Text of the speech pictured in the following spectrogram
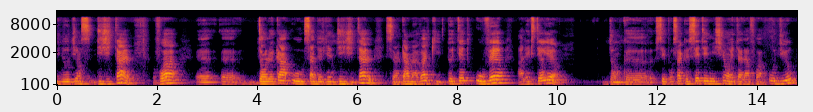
une audience digitale, voire dans le cas où ça devient digital, c'est un carnaval qui peut être ouvert à l'extérieur. Donc, euh, c'est pour ça que cette émission est à la fois audio,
